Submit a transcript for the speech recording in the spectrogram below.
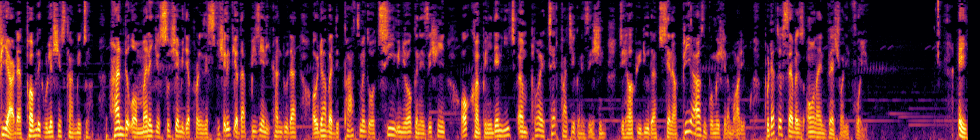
PR, the public relations company to handle or manage your social media presence, especially if you're that busy and you can't do that, or you don't have a department or team in your organization or company, then you need to employ a third party organization to help you do that, to send out PR's information about your product or service online virtually for you. 8.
